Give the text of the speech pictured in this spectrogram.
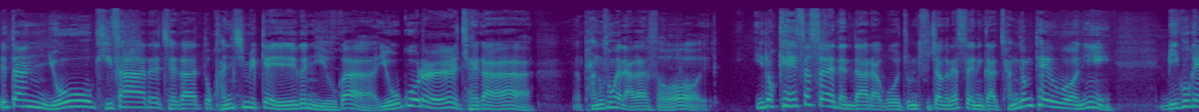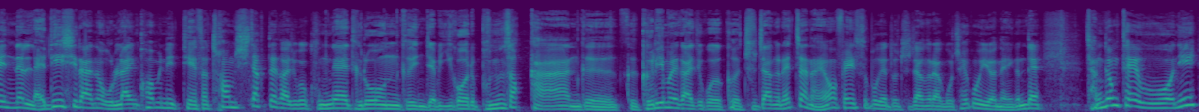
일단 요 기사를 제가 또 관심 있게 읽은 이유가 요거를 제가 방송에 나가서 이렇게 했었어야 된다라고 좀 주장을 했어요. 그러니까 장경태 의원이 미국에 있는 레딧이라는 온라인 커뮤니티에서 처음 시작돼 가지고 국내에 들어온 그 이제 이거를 분석한 그, 그 그림을 가지고 그 주장을 했잖아요. 페이스북에도 주장을 하고 최고위원회. 근데 장경태 의원이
